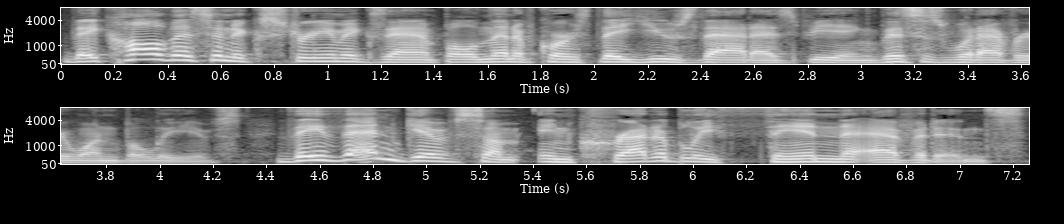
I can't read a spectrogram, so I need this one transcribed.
They call this an extreme example, and then of course they use that as being this is what everyone believes. They then give some incredibly thin evidence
